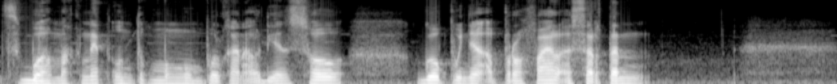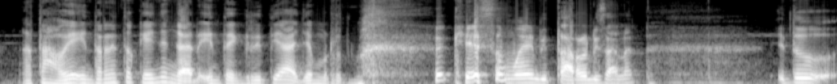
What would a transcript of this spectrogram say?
sebuah magnet untuk mengumpulkan audiens. So, gue punya a profile a certain nggak tahu ya internet tuh kayaknya nggak ada integrity aja menurut gue. Kayak semua yang ditaruh di sana itu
